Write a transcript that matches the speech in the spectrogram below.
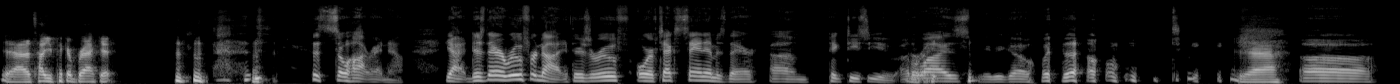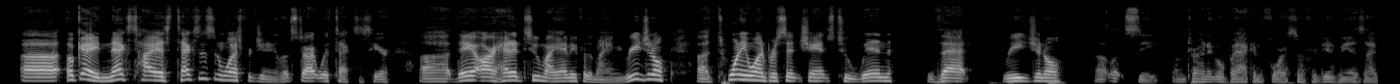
Yeah, that's how you pick a bracket. it's so hot right now. Yeah, is there a roof or not? If there's a roof, or if Texas A&M is there, um, pick TCU. Otherwise, right. maybe go with the home team. Yeah. Uh, uh, okay, next highest Texas and West Virginia. Let's start with Texas here. Uh, they are headed to Miami for the Miami Regional. Uh, 21% chance to win that regional. Uh, let's see. I'm trying to go back and forth, so forgive me as I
